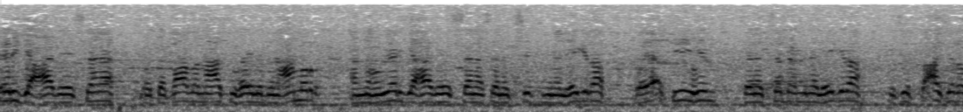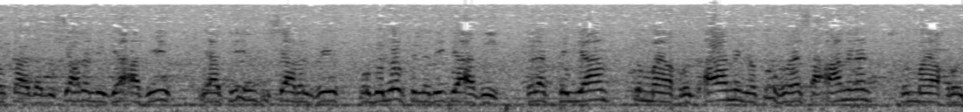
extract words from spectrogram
ارجع هذه السنة وتقاضى مع سهيل بن عمرو أنه يرجع هذه السنة سنة ست من الهجرة ويأتيهم سنة سبع من الهجرة في 16 القادة بالشهر اللي جاء فيه يأتيهم في الشهر فيه وبالوقت الذي جاء فيه. ثلاث أيام ثم يخرج آمن يطوف ويسعى آمنا ثم يخرج.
